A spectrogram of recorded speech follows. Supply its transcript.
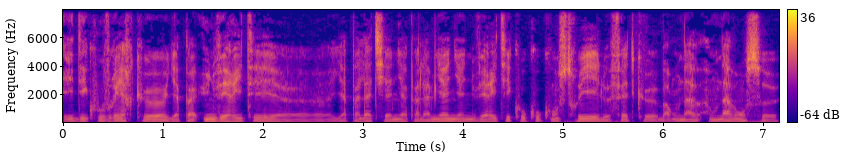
et découvrir qu'il n'y a pas une vérité, euh, il n'y a pas la tienne, il n'y a pas la mienne, il y a une vérité qu'on co-construit et le fait que bah, on, a- on avance, euh,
